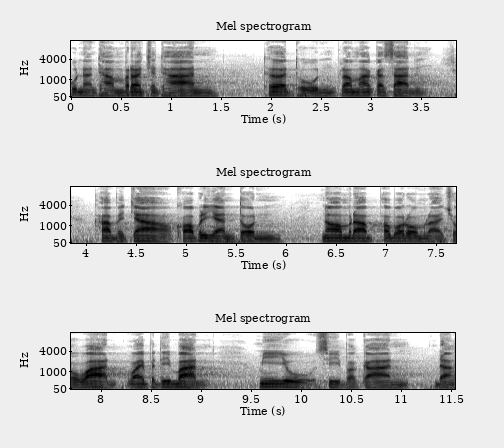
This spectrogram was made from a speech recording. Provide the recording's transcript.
คุณธรรมพระราชทาน เทิดทูนพระมหากษัตริย์ ข้าพเจ้าขอปริยันตน น้อมรับพระบรมราโชวาทไว้ปฏิบัติ มีอยู่สี่ประการดัง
